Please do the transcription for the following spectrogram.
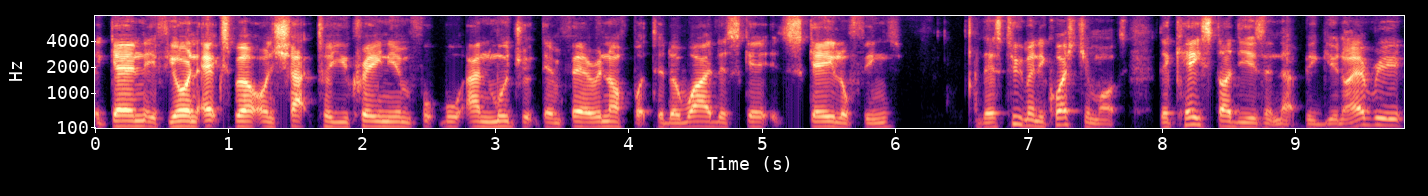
Again, if you're an expert on Shakhtar, Ukrainian football, and Mudryk, then fair enough. But to the wider scale, scale of things, there's too many question marks. The case study isn't that big, you know. Every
